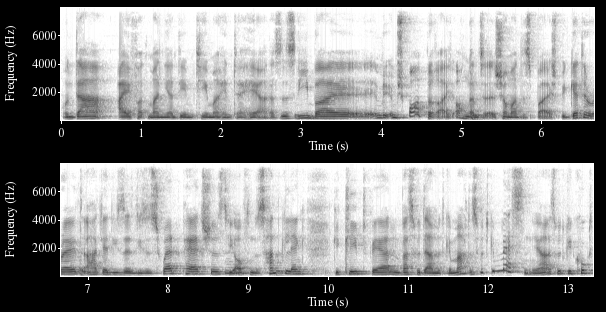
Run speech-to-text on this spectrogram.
Und da eifert man ja dem Thema hinterher. Das ist wie bei im, im Sportbereich, auch ein ganz äh, charmantes Beispiel. Gatorade hat ja diese, diese Sweat-Patches, die mhm. auf das Handgelenk geklebt werden. Was wird damit gemacht? Es wird gemessen, ja. Es wird geguckt,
